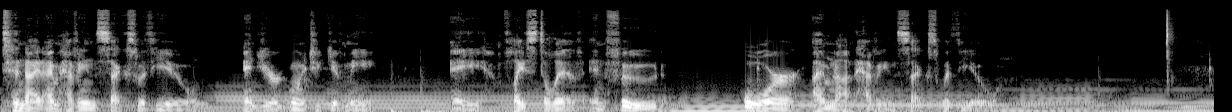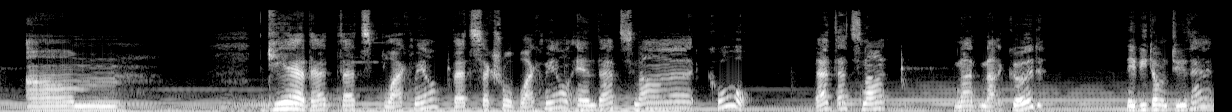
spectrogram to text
Tonight I'm having sex with you and you're going to give me a place to live and food, or I'm not having sex with you. Um yeah, that that's blackmail. That's sexual blackmail and that's not cool. That that's not not not good. Maybe don't do that.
